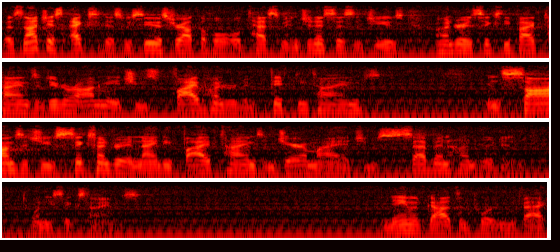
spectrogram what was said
But it's not just Exodus. We see this throughout the whole Old Testament. In Genesis, it's used 165 times. In Deuteronomy, it's used 550 times. In Psalms, it's used 695 times. In Jeremiah, it's used 726 times. The name of God's important. In fact,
